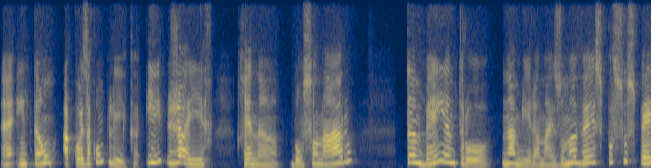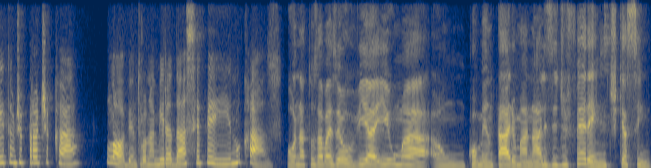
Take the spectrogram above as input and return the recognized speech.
né? Então, a coisa complica. E Jair Renan Bolsonaro também entrou na mira mais uma vez por suspeita de praticar lobby. Entrou na mira da CPI, no caso. Ô, Natuza, mas eu vi aí uma, um comentário, uma análise diferente, que assim,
